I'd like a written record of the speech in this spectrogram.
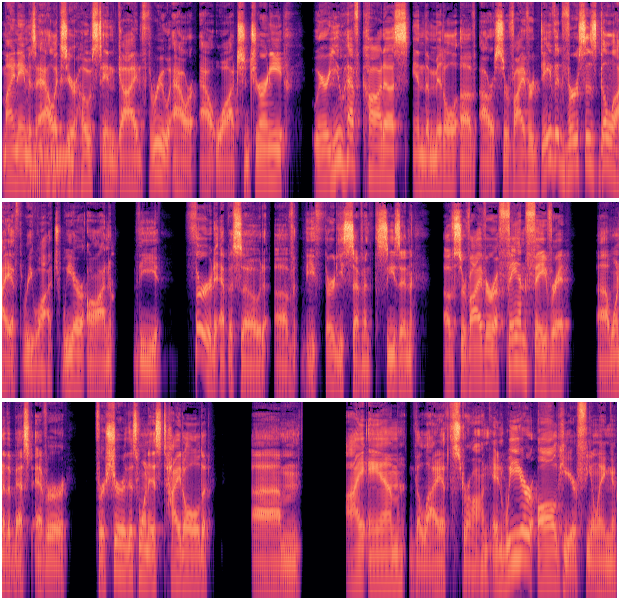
My name is Alex, your host and guide through our Outwatch journey, where you have caught us in the middle of our Survivor David versus Goliath rewatch. We are on the third episode of the 37th season of Survivor, a fan favorite, uh, one of the best ever for sure. This one is titled um, I am Goliath strong. And we are all here feeling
